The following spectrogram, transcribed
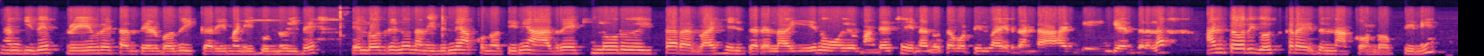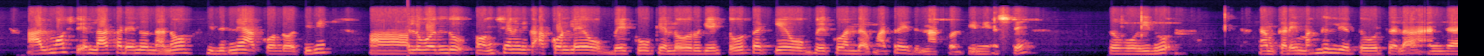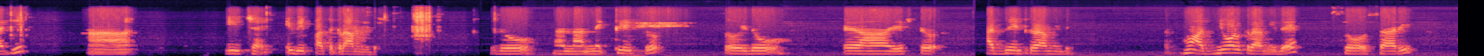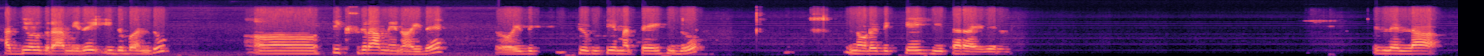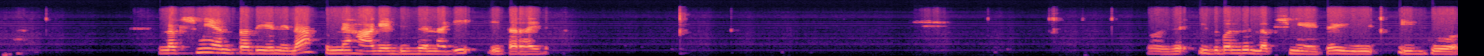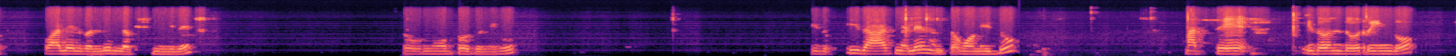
ನನ್ಗಿದೆ ಫೇವ್ರೆಟ್ ಅಂತ ಹೇಳ್ಬೋದು. ಈ ಕರಿಮಣಿ ಗುಂಡು ಇದೆ. ಎಲ್ಲೋದ್ರೇನು ನಾನು ಇದನ್ನೇ ಹಾಕೊಂಡು ಹೋಗ್ತೀನಿ ಆದ್ರೆ ಕೆಲವರು ಇರ್ತಾರಲ್ವಾ, ಹೇಳ್ತಾರಲ್ಲ, ಏನು ಇವ್ರ ಮಂಗಲ್ ಚೈನನ್ನು ತಗೊಟ್ಟಿಲ್ವಾ? ಇರ್ಗಂಡ ಹಂಗೆ ಹಿಂಗೆ ಅಂತಾರಲ್ಲ. ಅಂತವ್ರಿಗೋಸ್ಕರ ಇದನ್ನ ಹಾಕೊಂಡ್ ಹೋಗ್ತೀನಿ. ಆಲ್ಮೋಸ್ಟ್ ಎಲ್ಲಾ ಕಡೆನೂ ನಾನು ಇದನ್ನೇ ಹಾಕೊಂಡ್ ಹೋಗ್ತೀನಿ. ಆ, ಕೆಲವೊಂದು ಫಂಕ್ಷನ್ಗೆ ಹಾಕೊಂಡ್ಲೇ ಹೋಗ್ಬೇಕು, ಕೆಲವ್ರಿಗೆ ತೋರ್ಸಕ್ಕೆ ಹೋಗ್ಬೇಕು ಅಂದಾಗ ಮಾತ್ರ ಇದನ್ನ ಹಾಕೊಂತೀನಿ ಅಷ್ಟೇ. ಸೊ ಇದು ನಮ್ ಕಡೆ ಮಂಗಲ್ಯ ತೋರ್ಸಲ್ಲ, ಹಂಗಾಗಿ, ಆ, ಈ ಚೈ ಇದು ಇಪ್ಪತ್ತು ಗ್ರಾಮ್ ಇದೆ. ಇದು ನನ್ನ ನೆಕ್ಲೇಸ್ ಸೊ ಇದು ಎಷ್ಟು? ಹದಿನೆಂಟು ಗ್ರಾಮ್ ಇದೆ. ಹ್ಮ್, ಹದಿನೇಳು ಗ್ರಾಮ್ ಇದೆ. ಸೊ ಸಾರಿ ಹದಿನೇಳು ಗ್ರಾಮ್ ಇದೆ. ಇದು ಬಂದು ಸಿಕ್ಸ್ ಗ್ರಾಮ್ ಏನೋ ಇದೆ. ಸೊ ಇದು ಜುಮ್ಕಿ ಮತ್ತೆ ಇದು. ನೋಡೋದಿಕ್ಕೆ ಈ ತರ ಇದೆ ಇಲ್ಲೆಲ್ಲ ಲಕ್ಷ್ಮಿ ಅಂತದ್ ಏನಿಲ್ಲ, ಸುಮ್ನೆ ಹಾಗೆ ಡಿಸೈನ್ ಆಗಿ ಈ ತರ ಇದೆ. ಇದೆ. ಬಂದು ಲಕ್ಷ್ಮಿ ಐತೆ. ಈ, ಈಗ ಬಂದು ಲಕ್ಷ್ಮಿ ಇದೆ. ಸೊ ನೋಡ್ಬೋದು ನೀವು. ಇದು ಇದಾದ್ಮೇಲೆ ನಾನು ತಗೊಂಡಿದ್ದು ಮತ್ತೆ ಇದೊಂದು ರಿಂಗು.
